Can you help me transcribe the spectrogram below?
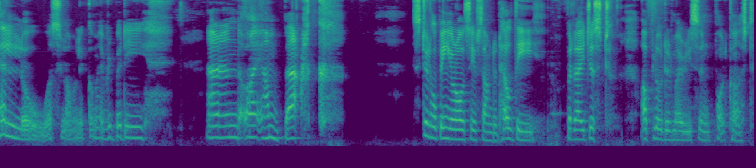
Hello, assalamu alaikum, everybody, and I am back. Still hoping you're all safe, sound, and healthy, but I just uploaded my recent podcast.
